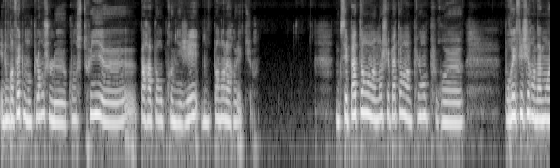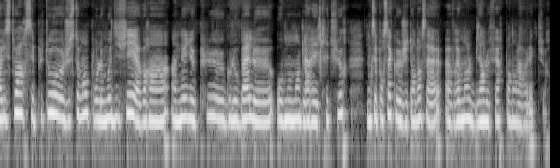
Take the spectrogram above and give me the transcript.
Et donc en fait, mon plan, je le construis euh, par rapport au premier jet, donc pendant la relecture. Donc c'est pas tant, moi je fais pas tant un plan pour pour réfléchir en amont à l'histoire, c'est plutôt justement pour le modifier et avoir un, œil plus global au moment de la réécriture. Donc c'est pour ça que j'ai tendance à, vraiment bien le faire pendant la relecture.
